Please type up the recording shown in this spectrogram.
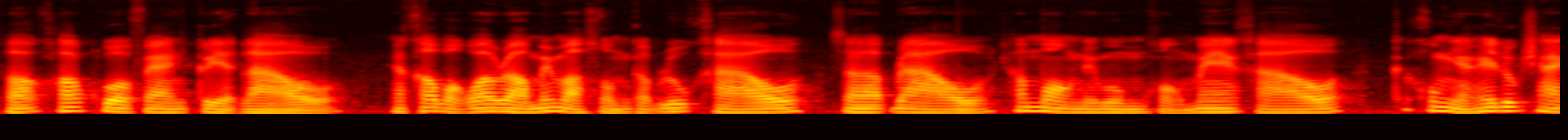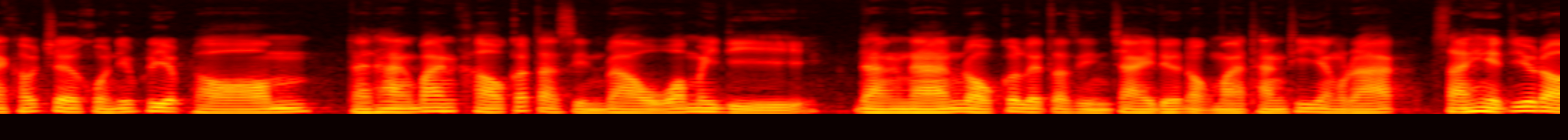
เพราะครอบครัวแฟนเกลียดเรา และเขาบอกว่าเราไม่เหมาะสมกับลูกเขาสำหรับเราถ้ามองในมุมของแม่เขาก็คงอยากให้ลูกชายเขาเจอคนที่เพียบพร้อม แต่ทางบ้านเขาก็ตัดสินเราว่าไม่ดี ดังนั้นเราก็เลยตัดสินใจเดินออกมาทางที่ยังรัก สาเหตุที่เรา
